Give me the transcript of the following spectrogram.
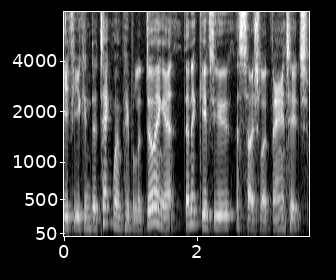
if you can detect when people are doing it, then it gives you a social advantage.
